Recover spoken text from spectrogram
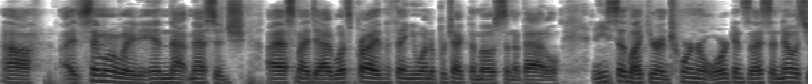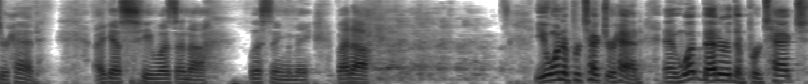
uh, I, similarly in that message, I asked my dad, what's probably the thing you want to protect the most in a battle? And he said, like your internal organs. And I said, no, it's your head. I guess he wasn't uh, listening to me. But uh, you want to protect your head. And what better to protect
